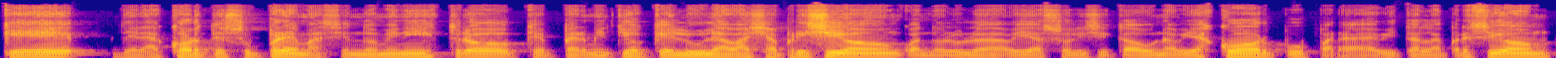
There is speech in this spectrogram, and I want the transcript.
que de la Corte Suprema siendo ministro, que permitió que Lula vaya a prisión cuando Lula había solicitado una vía corpus para evitar la presión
